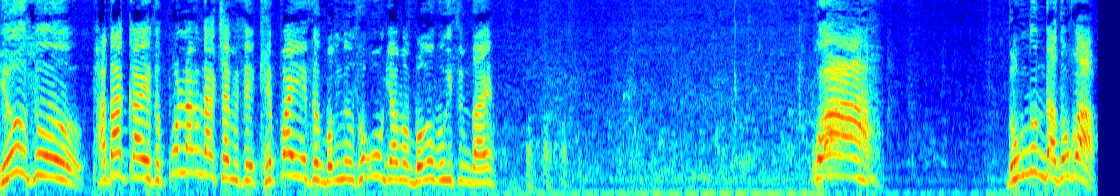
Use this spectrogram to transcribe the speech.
여수 바닷가에서 볼락 낚시 하면서 갯바위에서 먹는 소고기 한번 먹어보겠습니다. 와! 녹는다, 녹아!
